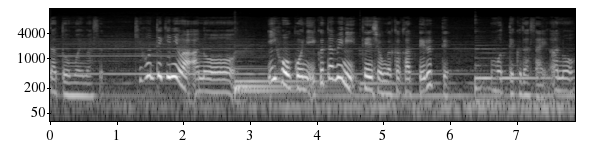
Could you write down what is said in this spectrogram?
だと思います。基本的にはあのいい方向に行くためにテンションがかかってるって思ってください。あの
